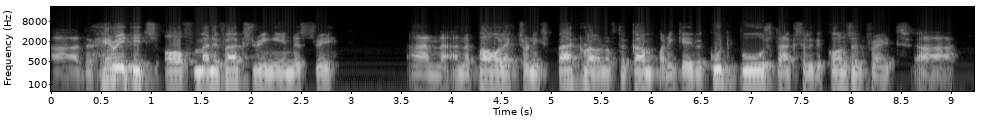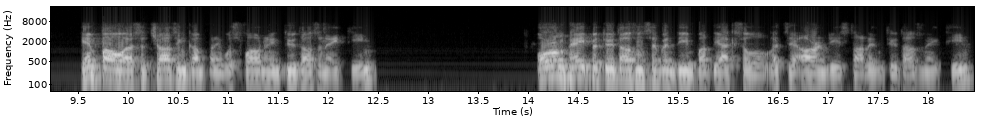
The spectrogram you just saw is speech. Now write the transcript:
uh, the heritage of manufacturing industry and, and the power electronics background of the company gave a good boost actually to concentrate. Uh, Kempower as a charging company was founded in 2018 or on paper 2017, but the actual, let's say, R&D started in 2018.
